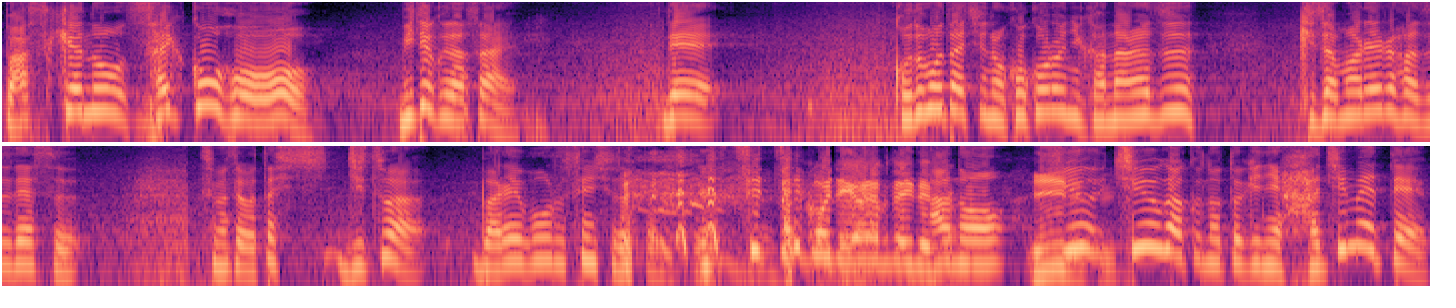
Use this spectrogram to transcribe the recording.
バスケの最高峰を見てください。で子供たちの心に必ず刻まれるはずです。すみません私実はバレーボール選手だったんです。け どちっちゃい声で言わなくていいですよ。あの中中学の時に初めて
